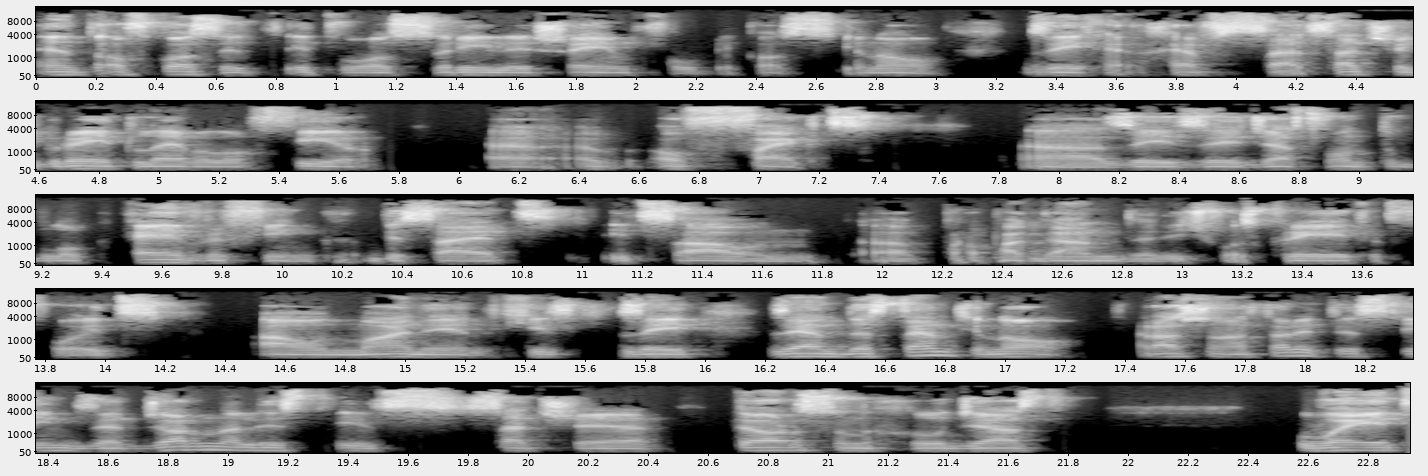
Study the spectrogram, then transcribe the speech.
And of course, it, it was really shameful because, you know, they have, have such, such a great level of fear uh, of facts uh, they they just want to block everything besides its own uh, propaganda, which was created for its own money. And his, they they understand, you know, Russian authorities think that journalist is such a person who just wait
